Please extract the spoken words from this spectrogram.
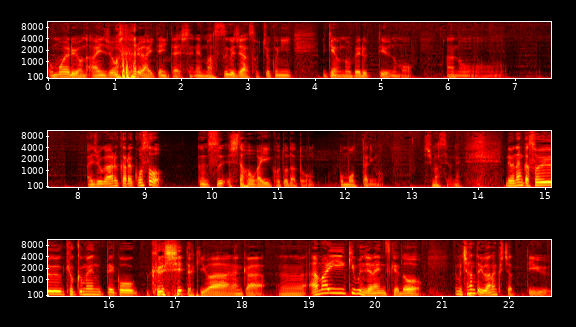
思えるような愛情のある相手に対してねまっすぐじゃあ率直に意見を述べるっていうのもあのー、愛情があるからこそ、うん、すした方がいいことだと思ったりもしますよね。でもなんかそういう局面ってこう 苦しい時はなんかうんあまりいい気分じゃないんですけどでもちゃんと言わなくちゃっていう、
